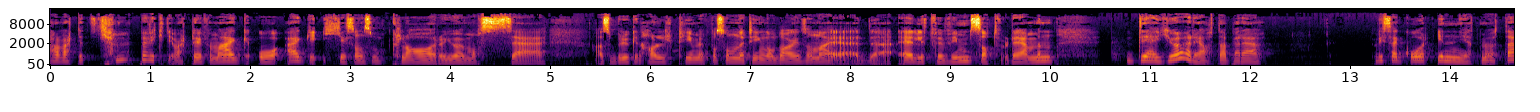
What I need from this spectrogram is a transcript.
har vært et kjempeviktig verktøy for meg. Og jeg er ikke sånn som klarer å gjøre masse Altså bruke en halvtime på sånne ting om dagen. Sånn, nei, jeg er litt for vimsete for det. Men det jeg gjør, er at jeg bare Hvis jeg går inn i et møte,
